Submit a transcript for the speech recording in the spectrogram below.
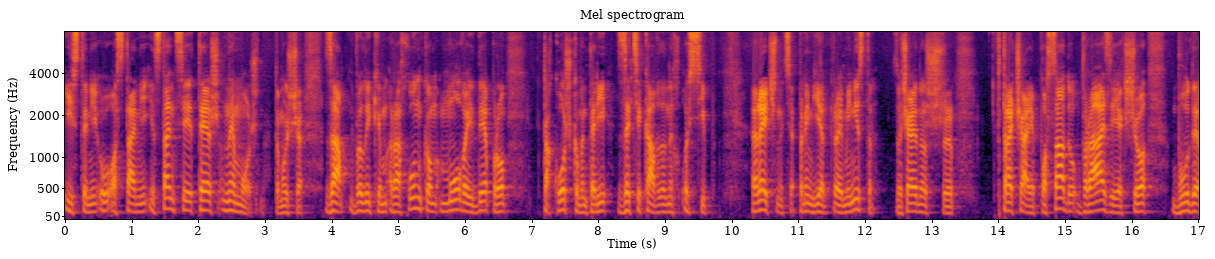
істині у останній інстанції теж не можна, тому що за великим рахунком мова йде про також коментарі зацікавлених осіб. Речниця прем'єр-міністр, звичайно ж, втрачає посаду в разі, якщо буде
